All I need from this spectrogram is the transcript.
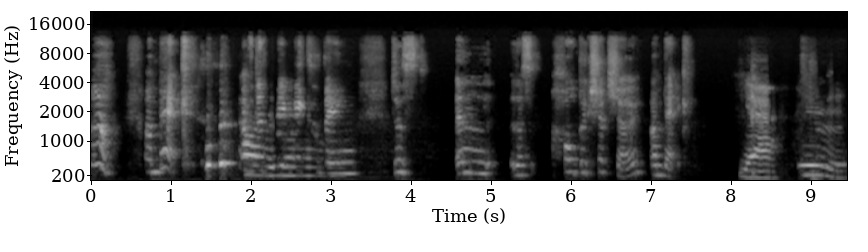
Oh i'm back. After oh, three yeah. weeks of being just in this whole big shit show. I'm back. Yeah. Mm.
